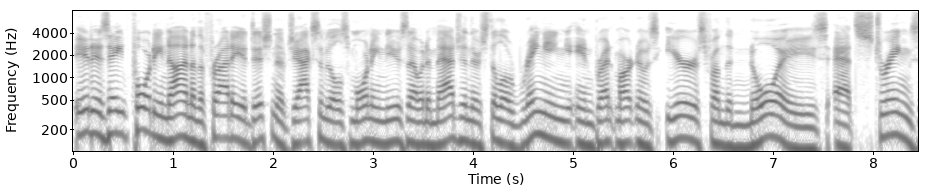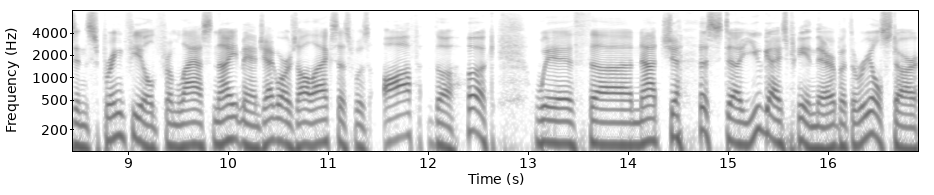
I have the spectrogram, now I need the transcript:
It is 849 on the Friday edition of Jacksonville's Morning News. And I would imagine there's still a ringing in Brent Martineau's ears from the noise at Strings in Springfield from last night, man. Jaguars All Access was off the hook with uh, not just uh, you guys being there, but the real star,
